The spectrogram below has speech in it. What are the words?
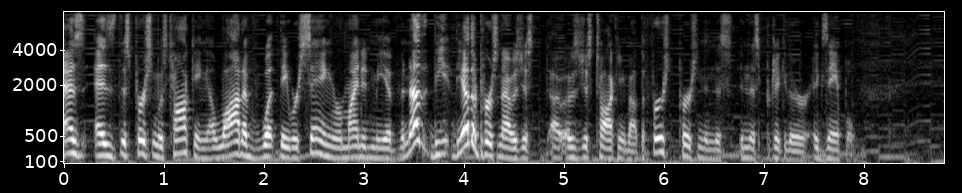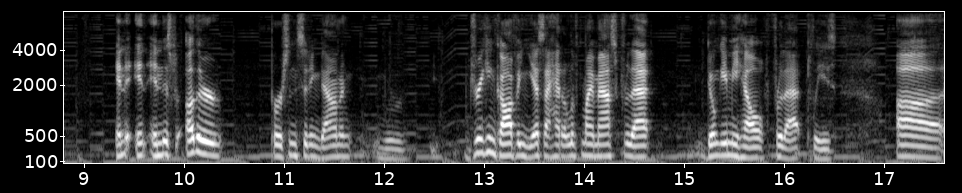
as as this person was talking, a lot of what they were saying reminded me of another the, the other person I was just I was just talking about, the first person in this in this particular example. And in, in this other person sitting down and we drinking coffee. Yes, I had to lift my mask for that. Don't give me hell for that, please. Uh,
